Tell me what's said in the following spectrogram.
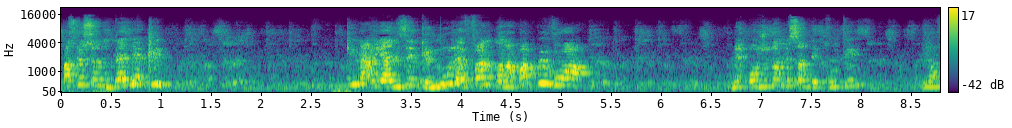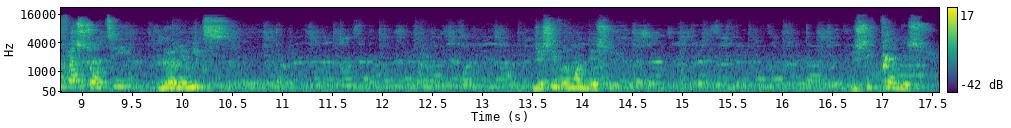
Parce que c'est le dernier clip qu'il a réalisé que nous les fans, on n'a pas pu voir. Mais aujourd'hui, on met ça de côté et on fait sortir le remix. Je suis vraiment déçu. Je suis très déçu.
